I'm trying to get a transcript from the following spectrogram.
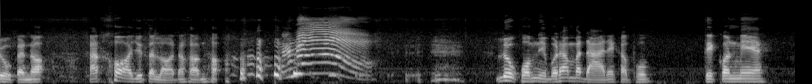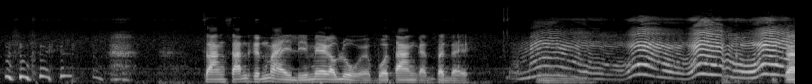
ลูกกันเนาะคัดคออยู่ตลอดเนาะครับเนาะมาแม่ลูกผมนี่บ่ธรรมดาเด้ครับ ผมเต็กก่อนแม่สร้างสรรค์ขึ้นใหม่หรือแม่กับลูกบ่ต่างกันปานใดมาแม่ก็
